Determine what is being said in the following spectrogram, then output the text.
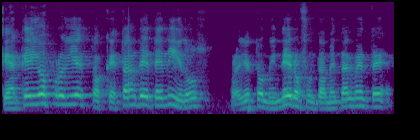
que aquellos proyectos que están detenidos, proyectos mineros fundamentalmente,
